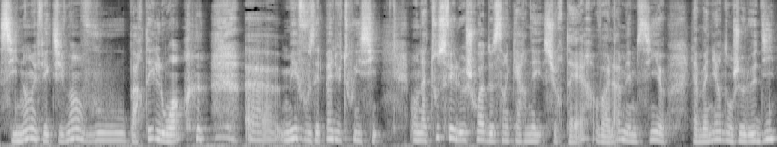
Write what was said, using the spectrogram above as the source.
Sinon, effectivement, vous partez loin, euh, mais vous n'êtes pas du tout ici. On a tous fait le choix de s'incarner sur terre, voilà, même si euh, la manière dont je le dis,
